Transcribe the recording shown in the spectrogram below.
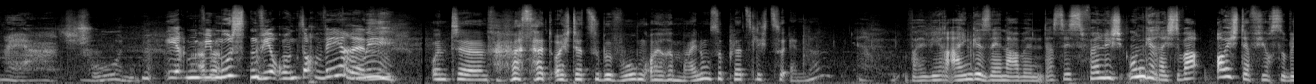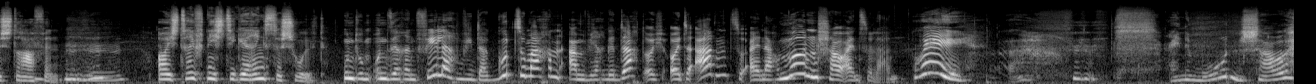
Naja, schon. Irgendwie Aber- mussten wir uns doch wehren. Ui. Und äh, was hat euch dazu bewogen, eure Meinung so plötzlich zu ändern? Weil wir eingesehen haben, dass es völlig ungerecht war, euch dafür zu bestrafen. Euch trifft nicht die geringste Schuld. Und um unseren Fehler wieder gut zu machen, haben wir gedacht, euch heute Abend zu einer Modenschau einzuladen. Hui! Eine Modenschau?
